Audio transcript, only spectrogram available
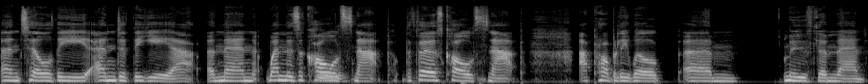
until the end of the year. And then when there's a cold snap, the first cold snap, I probably will um, move them then.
